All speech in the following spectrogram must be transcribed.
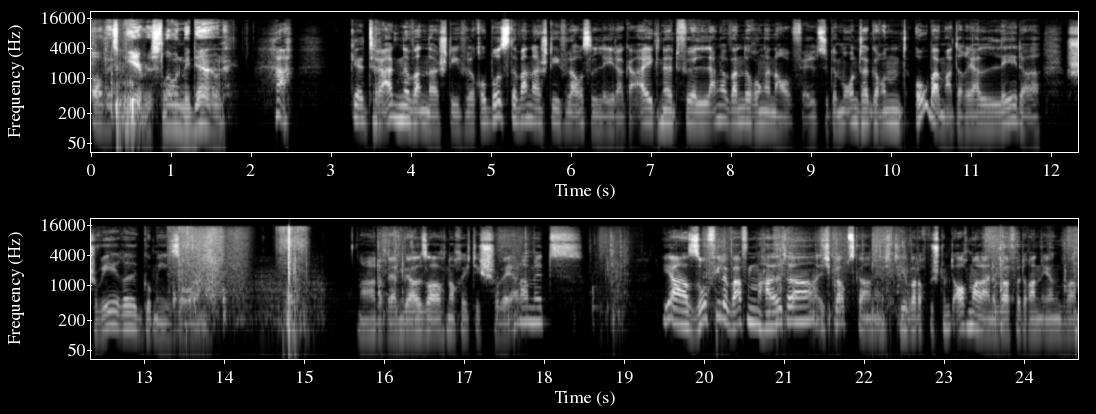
All this gear is slowing me down. Ha! Getragene Wanderstiefel, robuste Wanderstiefel aus Leder, geeignet für lange Wanderungen auf felsigem Untergrund, Obermaterial Leder, schwere Gummisohlen. Na, da werden wir also auch noch richtig schwer damit. Ja, so viele Waffenhalter, ich glaub's gar nicht. Hier war doch bestimmt auch mal eine Waffe dran irgendwann.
